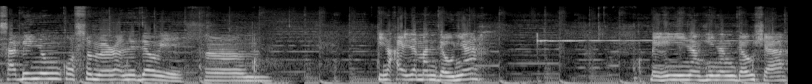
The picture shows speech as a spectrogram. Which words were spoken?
sabi nung customer, ano daw eh, um, pinakailaman daw niya. May hininang-hinang daw siya.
